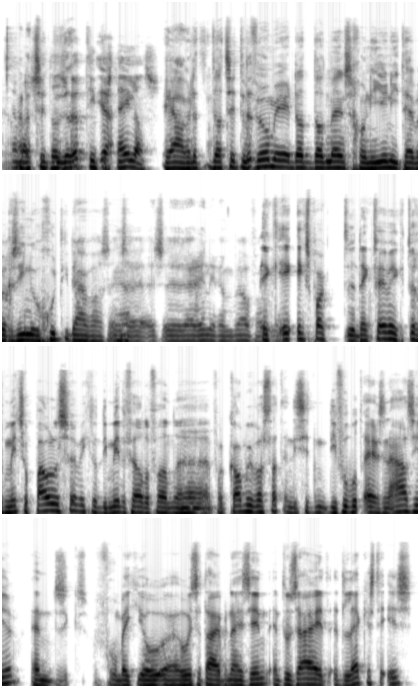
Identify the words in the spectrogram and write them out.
Maar maar dat zit- dat dat- wel typisch ja. Nederlands. Ja, maar dat, dat zit er Dat- veel meer dat, dat mensen gewoon hier niet hebben gezien hoe goed hij daar was. En Ja. ze, ze herinneren hem wel van. Ik, ik, ik sprak, eh, denk twee weken terug, Mitchell Paulussen. Weet je nog, die middenvelder van, eh Mhm. van Cambuur was dat. En die, zit, die voetbalt ergens in Azië. En dus ik vroeg een beetje, joh, hoe is het daar bij zin? En toen zei hij, het, het lekkerste is,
